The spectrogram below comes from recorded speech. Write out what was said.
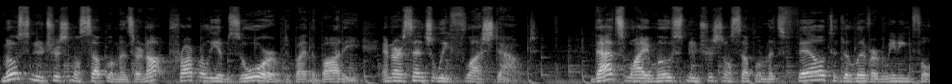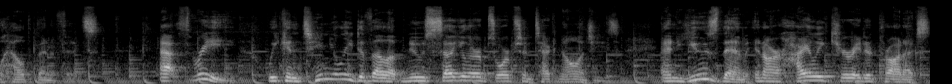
Most nutritional supplements are not properly absorbed by the body and are essentially flushed out. That's why most nutritional supplements fail to deliver meaningful health benefits. At 3, we continually develop new cellular absorption technologies and use them in our highly curated products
